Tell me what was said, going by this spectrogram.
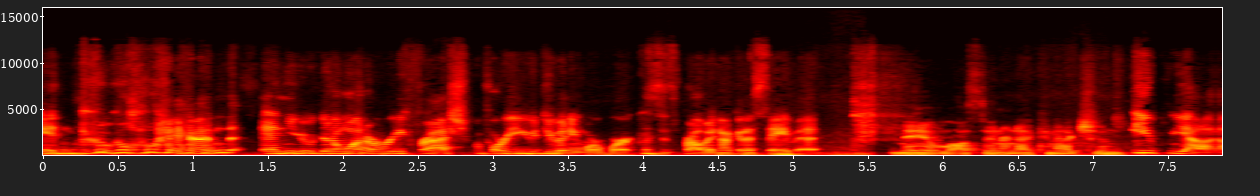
in Google land and you're going to want to refresh before you do any more work because it's probably not going to save it. You may have lost internet connection. You, yeah.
